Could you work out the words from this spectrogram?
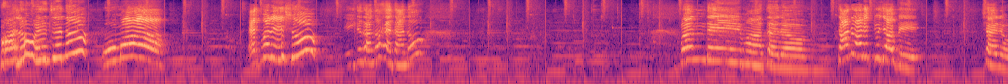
ভালো হয়েছে না? ওমা! একবার এসো। এইটা দানো হ্যাঁ দানো বন্দে মাতরম। টানো আরেকটু যাবে? ছাড়ো।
